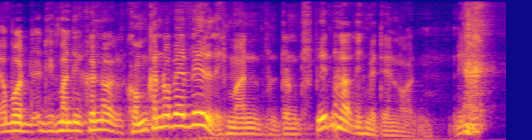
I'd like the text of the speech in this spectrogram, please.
Ja, aber ich meine, die können doch, kommen kann nur wer will. Ich meine, dann spielt man halt nicht mit den Leuten. Nicht?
